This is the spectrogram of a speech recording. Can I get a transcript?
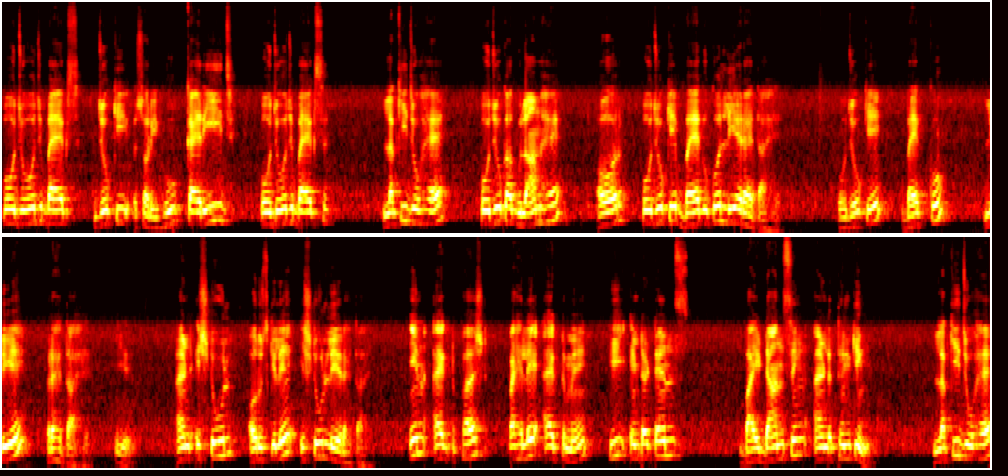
पोजोज बैग्स जो कि sorry who carries Pozzo's bags Lucky जो है पोजो का गुलाम है और पोजो के बैग को लिए रहता है। पोजो के बैग को लिए रहता है। ये। एंड स्टूल और उसके लिए स्टूल लिए रहता है। इन एक्ट फ़र्स्ट, पहले एक्ट में he entertains by dancing and thinking. Lucky जो है,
